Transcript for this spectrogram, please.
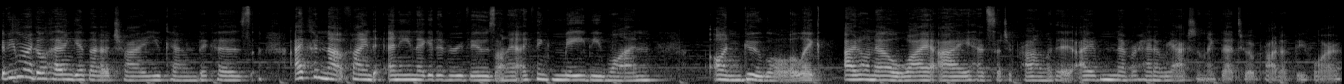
if you want to go ahead and give that a try, you can because I could not find any negative reviews on it. I think maybe one on Google. Like, I don't know why I had such a problem with it. I've never had a reaction like that to a product before.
